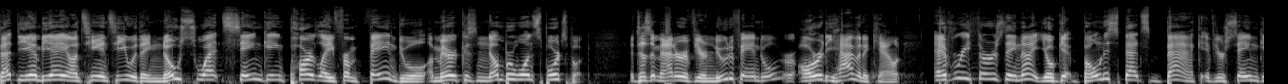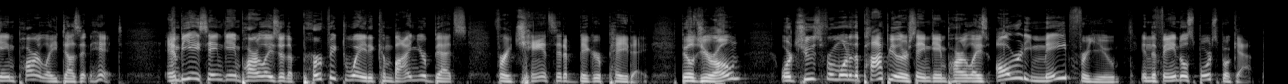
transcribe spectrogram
Bet the NBA on TNT with a no sweat same game parlay from FanDuel, America's number one sportsbook. It doesn't matter if you're new to FanDuel or already have an account. Every Thursday night, you'll get bonus bets back if your same game parlay doesn't hit. NBA same game parlays are the perfect way to combine your bets for a chance at a bigger payday. Build your own or choose from one of the popular same game parlays already made for you in the FanDuel Sportsbook app.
